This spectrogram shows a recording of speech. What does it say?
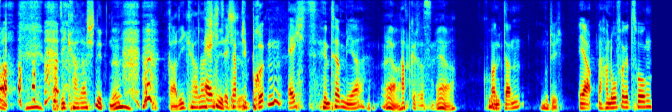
Radikaler Schnitt, ne? Radikaler echt, Schnitt. ich habe die Brücken echt hinter mir Ja. abgerissen. Ja, cool. Und dann Mutig. ja, nach Hannover gezogen,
